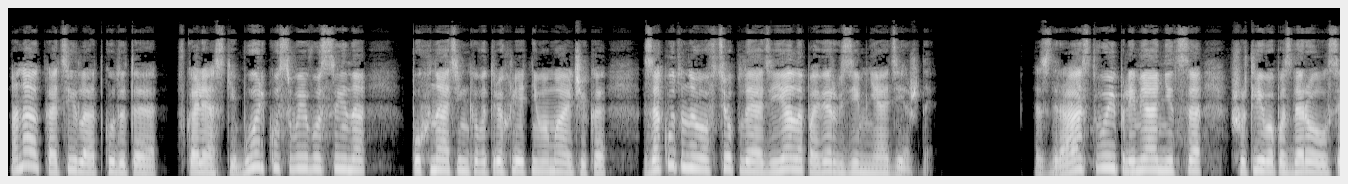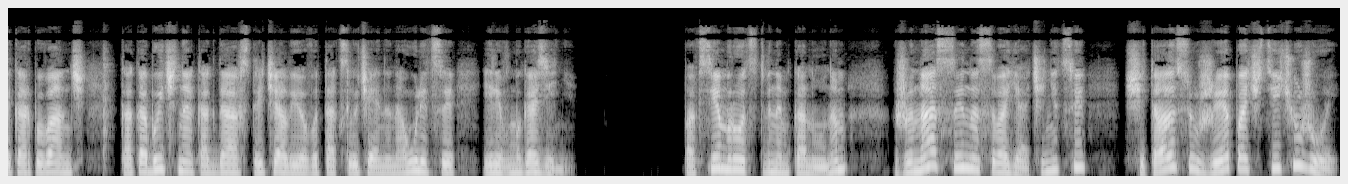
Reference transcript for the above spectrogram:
Она катила откуда-то в коляске Борьку своего сына, пухнатенького трехлетнего мальчика, закутанного в теплое одеяло поверх зимней одежды. «Здравствуй, племянница!» — шутливо поздоровался Карп Иванович, как обычно, когда встречал ее вот так случайно на улице или в магазине. По всем родственным канонам жена сына свояченицы считалась уже почти чужой,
